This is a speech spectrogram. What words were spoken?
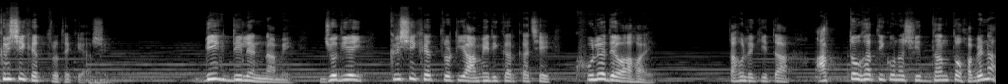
কৃষিক্ষেত্র থেকে আসে। বিগ ডিলের নামে যদি এই কৃষিক্ষেত্রটি আমেরিকার কাছে খুলে দেওয়া হয়, তাহলে কি তা আত্মঘাতী কোনো সিদ্ধান্ত হবে না?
